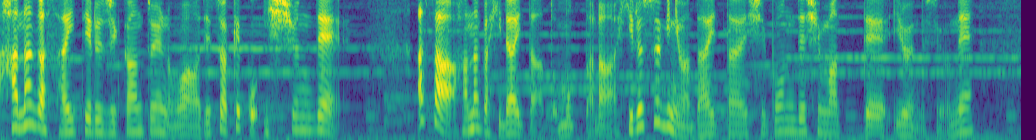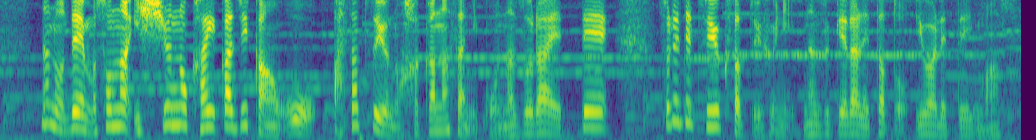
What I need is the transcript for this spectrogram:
花が咲いてる時間というのは実は結構一瞬で朝花が開いたと思ったら昼過ぎにはだいたいしぼんでしまっているんですよね。なので、まあ、そんな一瞬の開花時間を朝露の儚さにこうなぞらえてそれで露草というふうに名付けられたと言われています。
